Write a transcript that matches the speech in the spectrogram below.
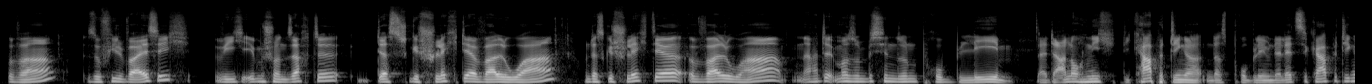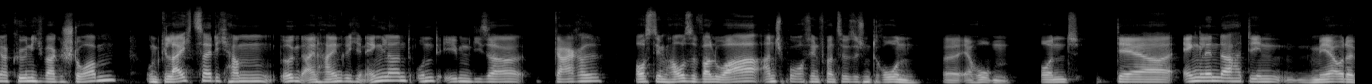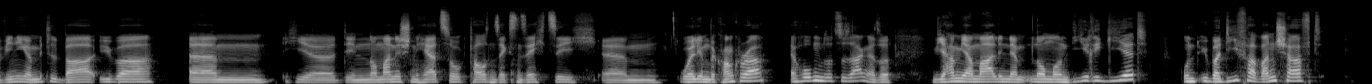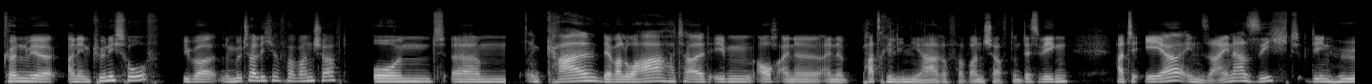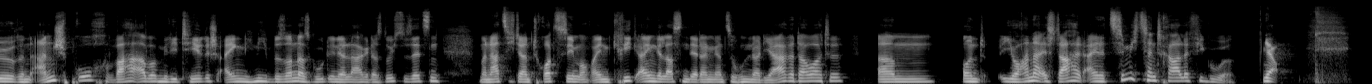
war, so viel weiß ich, wie ich eben schon sagte, das Geschlecht der Valois. Und das Geschlecht der Valois hatte immer so ein bisschen so ein Problem. Da noch nicht. Die Carpetinger hatten das Problem. Der letzte Carpetinger König war gestorben und gleichzeitig haben irgendein Heinrich in England und eben dieser Garl aus dem Hause Valois Anspruch auf den französischen Thron äh, erhoben. Und der Engländer hat den mehr oder weniger mittelbar über ähm, hier den normannischen Herzog 1066 ähm, William the Conqueror erhoben sozusagen. Also wir haben ja mal in der Normandie regiert und über die Verwandtschaft können wir an den Königshof, über eine mütterliche Verwandtschaft. Und ähm, Karl, der Valois, hatte halt eben auch eine, eine patrilineare Verwandtschaft. Und deswegen hatte er in seiner Sicht den höheren Anspruch, war aber militärisch eigentlich nicht besonders gut in der Lage, das durchzusetzen. Man hat sich dann trotzdem auf einen Krieg eingelassen, der dann ganze 100 Jahre dauerte. Ähm, und Johanna ist da halt eine ziemlich zentrale Figur. Ja,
